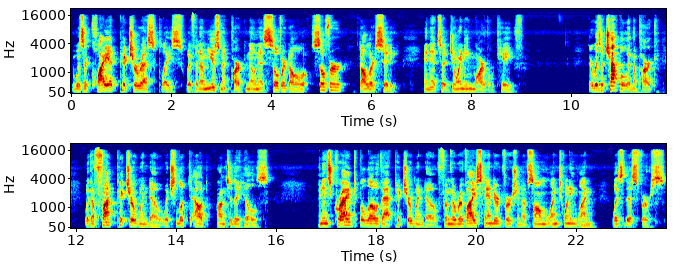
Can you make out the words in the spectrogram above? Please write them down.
It was a quiet, picturesque place with an amusement park known as Silver, Doll- Silver Dollar City and its adjoining marble cave. There was a chapel in the park with a front picture window which looked out onto the hills. And inscribed below that picture window from the Revised Standard Version of Psalm 121 was this verse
